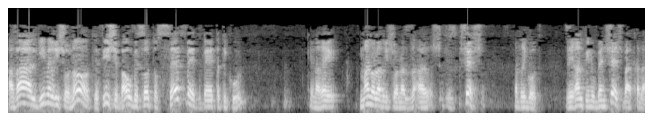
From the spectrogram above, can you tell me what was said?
אבל ג' ראשונות, לפי שבאו בסוד תוספת בעת התיקון, כן, הרי מה נולד ראשון? אז שש מדרגות. זעירנפין הוא בן שש בהתחלה,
